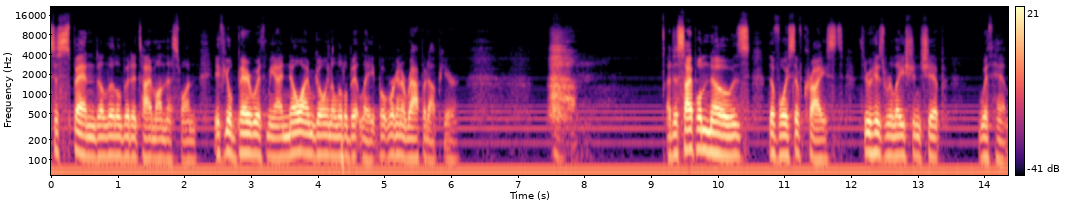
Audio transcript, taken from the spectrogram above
to spend a little bit of time on this one. If you'll bear with me, I know I'm going a little bit late, but we're going to wrap it up here. A disciple knows the voice of Christ through his relationship with him.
